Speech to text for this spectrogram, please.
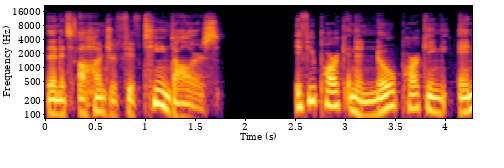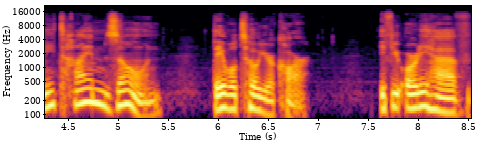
then it's $115. If you park in a no parking anytime zone, they will tow your car. If you already have,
